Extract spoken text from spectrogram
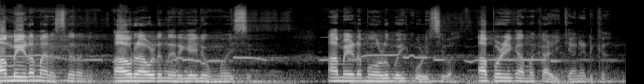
അമ്മയുടെ മനസ്സിറങ്ങി. അവർ അവളുടെ നെറുകയിൽ ഉമ്മ വെച്ച്. അമ്മയുടെ മോൾ പോയി കുളിച്ചു വാ. അപ്പോഴേക്ക് അമ്മ കഴിക്കാൻ എടുക്കാം.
